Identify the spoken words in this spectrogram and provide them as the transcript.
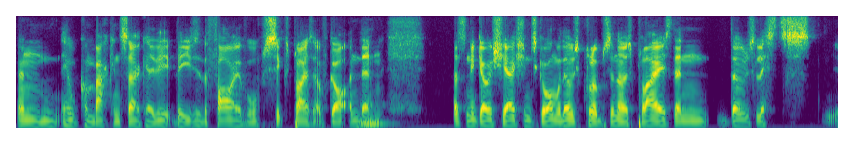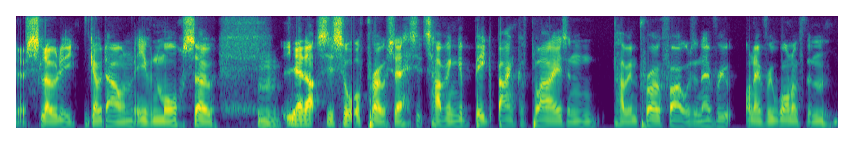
and he'll come back and say, okay, these are the five or six players that I've got. And then as negotiations go on with those clubs and those players, then those lists you know, slowly go down even more. So, hmm. yeah, that's his sort of process. It's having a big bank of players and having profiles on every on every one of them,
